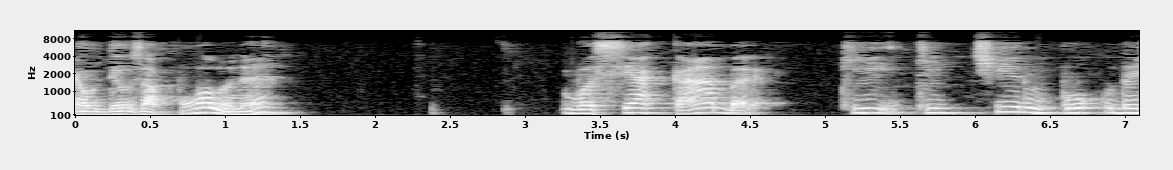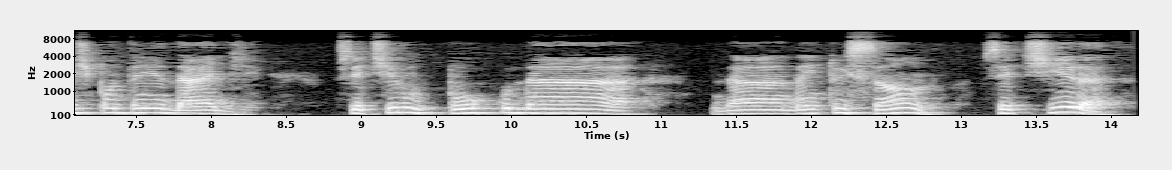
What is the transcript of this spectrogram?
é o deus Apolo, né? Você acaba que, que tira um pouco da espontaneidade, você tira um pouco da, da, da intuição, você tira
